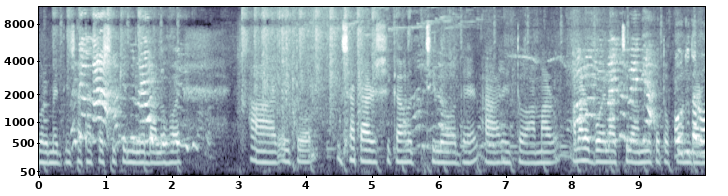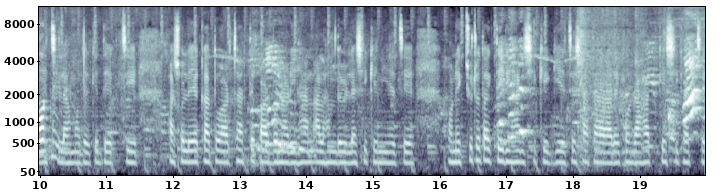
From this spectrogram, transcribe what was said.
গরমের দিন সাঁতারটা শিখে নিলে ভালো হয়। আর এই তো সাঁতার শেখা হচ্ছিল ওদের আর এই তো আমার আমারও ভয় লাগছিল আমিও কতক্ষণ দাঁড়িয়েছিলাম ওদেরকে দেখছি। আসলে একা তো আর ছাড়তে পারব না রিহান আলহামদুলিল্লাহ শিখে নিয়েছে। অনেক ছোটো থাকতে রিহান শিখে গিয়েছে সাঁতার আর এখন রাহাতকে শেখাচ্ছে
